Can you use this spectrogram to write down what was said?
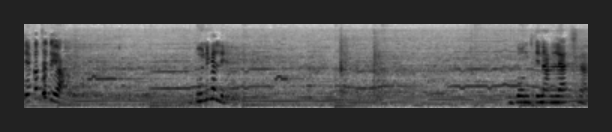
एकच होती का? दोन्ही खाल्ली दोन तीन आणल्या असणार.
